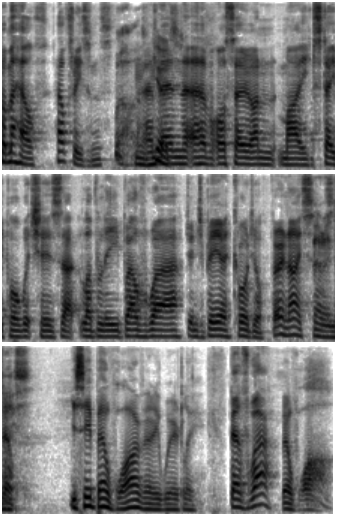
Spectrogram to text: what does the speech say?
for my health, health reasons. Well, and Good. then um, also on my staple, which is that lovely Belvoir ginger beer cordial. Very nice. very still. nice. you say Belvoir very weirdly. Belvoir. Belvoir.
